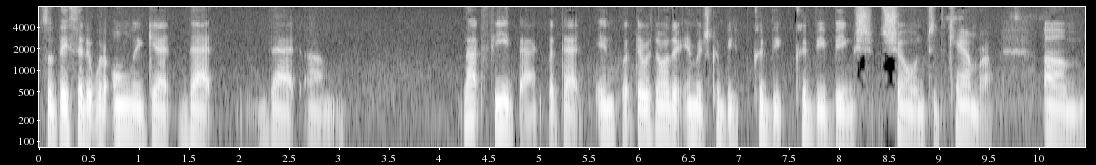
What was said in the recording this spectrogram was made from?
So they said it would only get that that um, not feedback, but that input. There was no other image could be could be could be being sh- shown to the camera. Um,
